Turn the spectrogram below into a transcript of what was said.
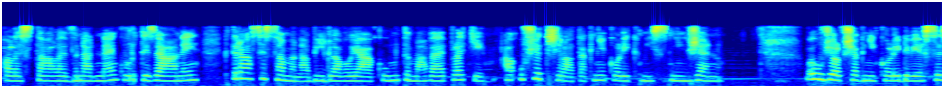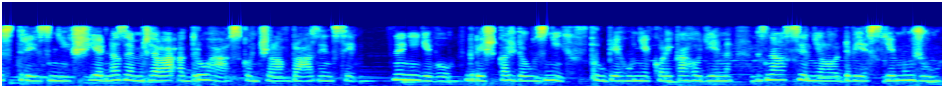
ale stále vnadné kurtizány, která si sama nabídla vojákům tmavé pleti a ušetřila tak několik místních žen. Bohužel však nikoli dvě sestry, z nichž jedna zemřela a druhá skončila v blázinci. Není divu, když každou z nich v průběhu několika hodin znásilnilo 200 mužů,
